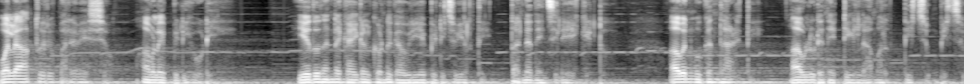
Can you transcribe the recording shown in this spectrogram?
വല്ലാത്തൊരു പരവേശം അവളെ പിടികൂടി. യദു തന്റെ കൈകൾ കൊണ്ട് ഗൗരിയെ പിടിച്ചുയർത്തി. തന്റെ നെഞ്ചിലേക്കിട്ടു. അവൻ മുഖം താഴ്ത്തി അവളുടെ നെറ്റിയിൽ അമർത്തി ചുംബിച്ചു.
